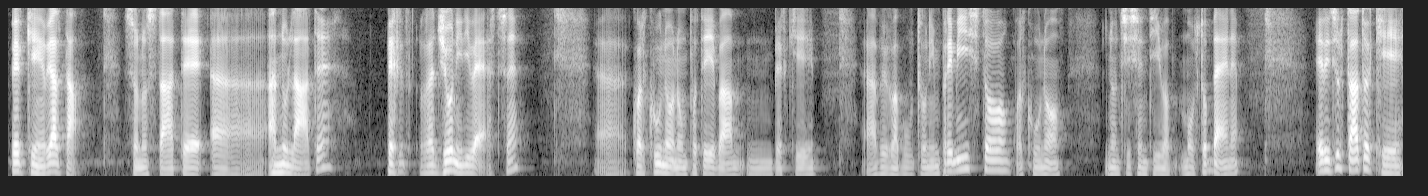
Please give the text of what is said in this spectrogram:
perché in realtà sono state uh, annullate per ragioni diverse. Uh, qualcuno non poteva mh, mm, perché aveva avuto un imprevisto, qualcuno non si sentiva molto bene e il risultato è che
